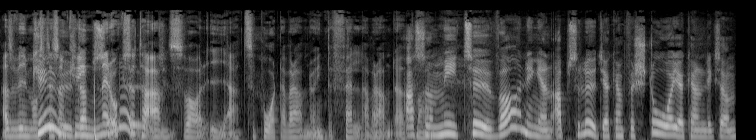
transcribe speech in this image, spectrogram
Alltså vi måste Gud, som kvinnor absolut. också ta ansvar i att supporta varandra och inte fälla varandra. Alltså man, metoo-varningen, absolut. Jag kan förstå, jag kan liksom...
